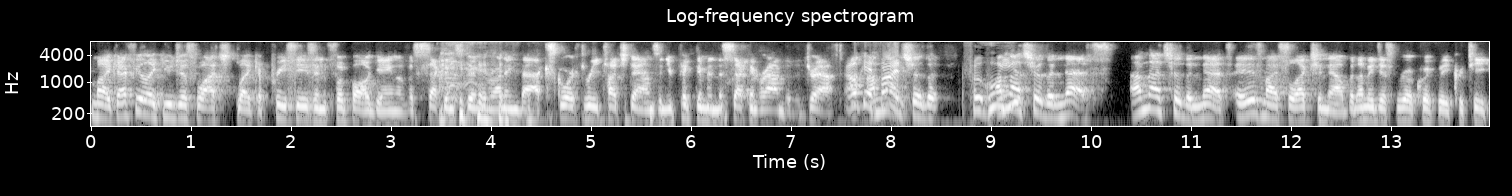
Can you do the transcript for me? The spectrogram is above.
Mike, I feel like you just watched like a preseason football game of a second string running back score three touchdowns, and you picked him in the second round of the draft. Okay, I'm fine. not sure for who I'm you? not sure the Nets. I'm not sure the Nets. It is my selection now, but let me just real quickly critique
